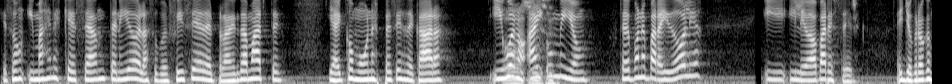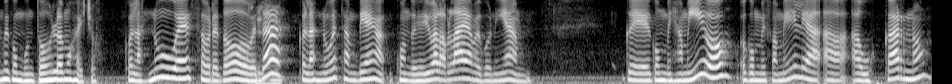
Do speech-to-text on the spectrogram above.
que son imágenes que se han tenido de la superficie del planeta Marte y hay como una especie de cara. Y Oh, bueno, sí, hay sí. un millón. Usted pone pareidolia y, y le va a aparecer. Eh, Yo creo que es muy común, todos lo hemos hecho. Con las nubes, sobre todo, Sí, ¿verdad? Con las nubes también. a- Cuando yo iba a la playa me ponía mm, que con mis amigos o con mi familia a, a buscar, ¿no?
